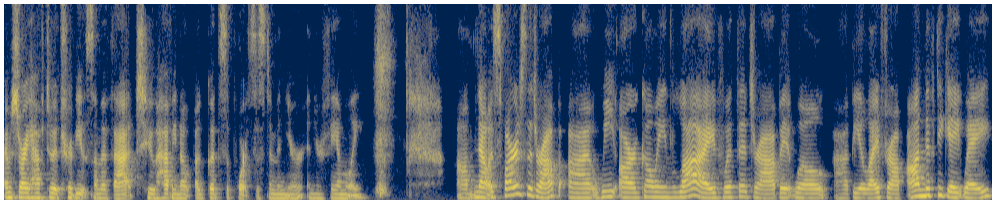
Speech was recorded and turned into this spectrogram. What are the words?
I'm sure I have to attribute some of that to having a, a good support system in your in your family. Um, now, as far as the drop, uh, we are going live with the drop. It will uh, be a live drop on Nifty Gateway.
